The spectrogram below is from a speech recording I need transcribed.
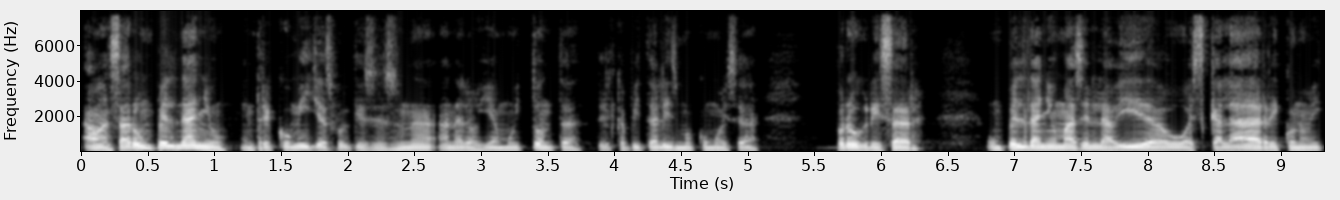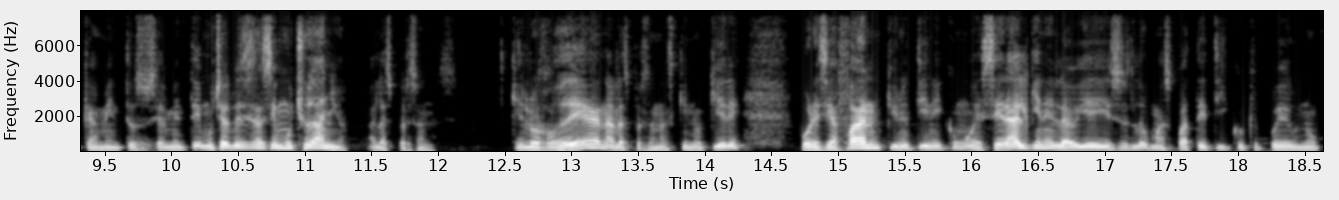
avanzar un peldaño, entre comillas, porque esa es una analogía muy tonta del capitalismo, como esa progresar, un peldaño más en la vida o escalar económicamente o socialmente, muchas veces hace mucho daño a las personas que lo rodean, a las personas que uno quiere, por ese afán que uno tiene como de ser alguien en la vida, y eso es lo más patético que puede uno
